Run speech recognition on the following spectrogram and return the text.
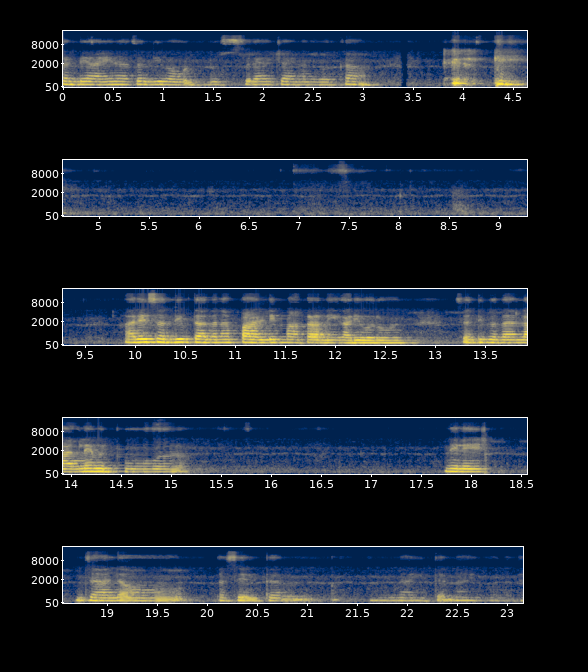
थंडी आहे ना संदीप भाऊ दुसऱ्या चॅनलवर का? अरे संदीप दादांना पाळली माकडाने गाडीवरून. संदीप दादा लागले भरपूर. निलेश झालं. असेल तर नाही तर नाही बोलत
